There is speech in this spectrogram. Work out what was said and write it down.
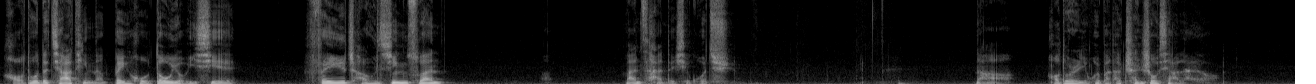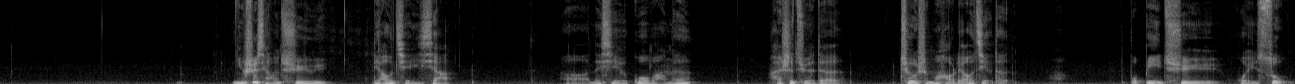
好多的家庭呢背后都有一些非常心酸、蛮惨的一些过去。那好多人也会把它承受下来啊。你是想要去了解一下啊那些过往呢，还是觉得这有什么好了解的不必去回溯，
